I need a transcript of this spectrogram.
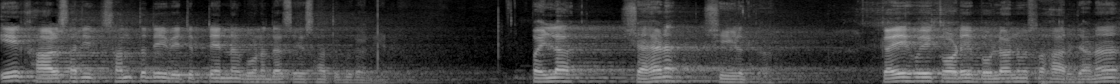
ਇਹ ਖਾਲਸਾ ਜੀ ਸੰਤ ਦੇ ਵਿੱਚ ਤਿੰਨ ਗੁਣ ਦੱਸੇ ਸਤਿਗੁਰਾਂ ਨੇ। ਪਹਿਲਾ ਸਹਿਣਸ਼ੀਲਤਾ ਕਹੇ ਹੋਏ ਕੌੜੇ ਬੋਲਾਂ ਨੂੰ ਸਹਾਰ ਜਾਣਾ,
